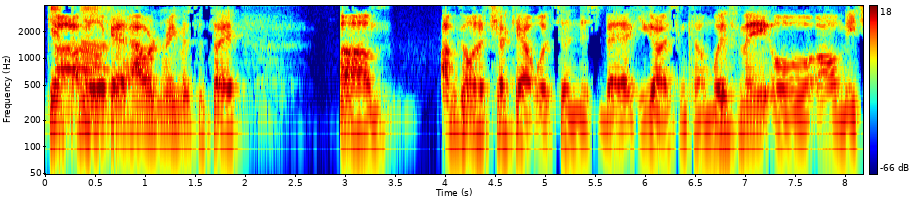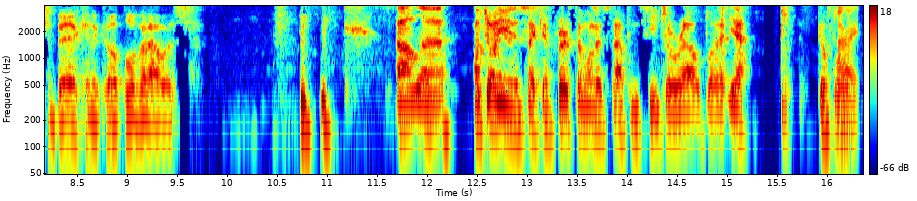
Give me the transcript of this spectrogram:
Gives, Uh, I'm going uh, to look at Howard and Remus and say, um, I'm going to check out what's in this bag. You guys can come with me, or I'll meet you back in a couple of hours. I'll uh, I'll join you in a second. First, I want to stop and see Jorel, but yeah, go for All it.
